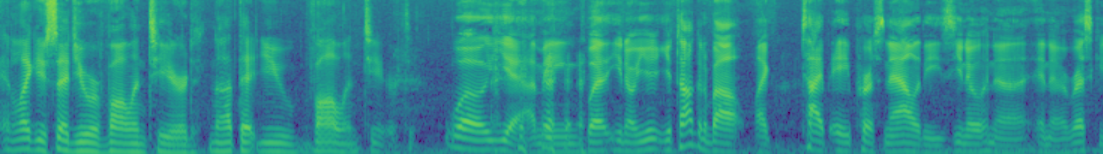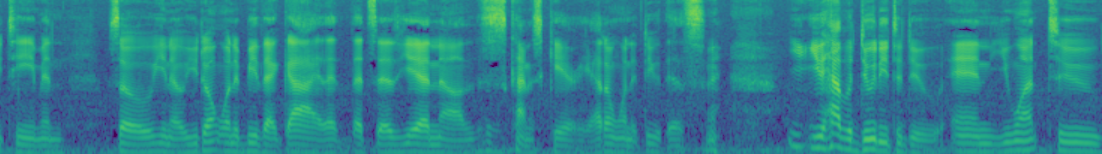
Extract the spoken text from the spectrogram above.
And like you said, you were volunteered, not that you volunteered. Well, yeah, I mean, but you know, you're, you're, talking about like type A personalities, you know, in a in a rescue team, and so you know, you don't want to be that guy that that says, yeah, no, this is kind of scary. I don't want to do this. you have a duty to do, and you want to,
